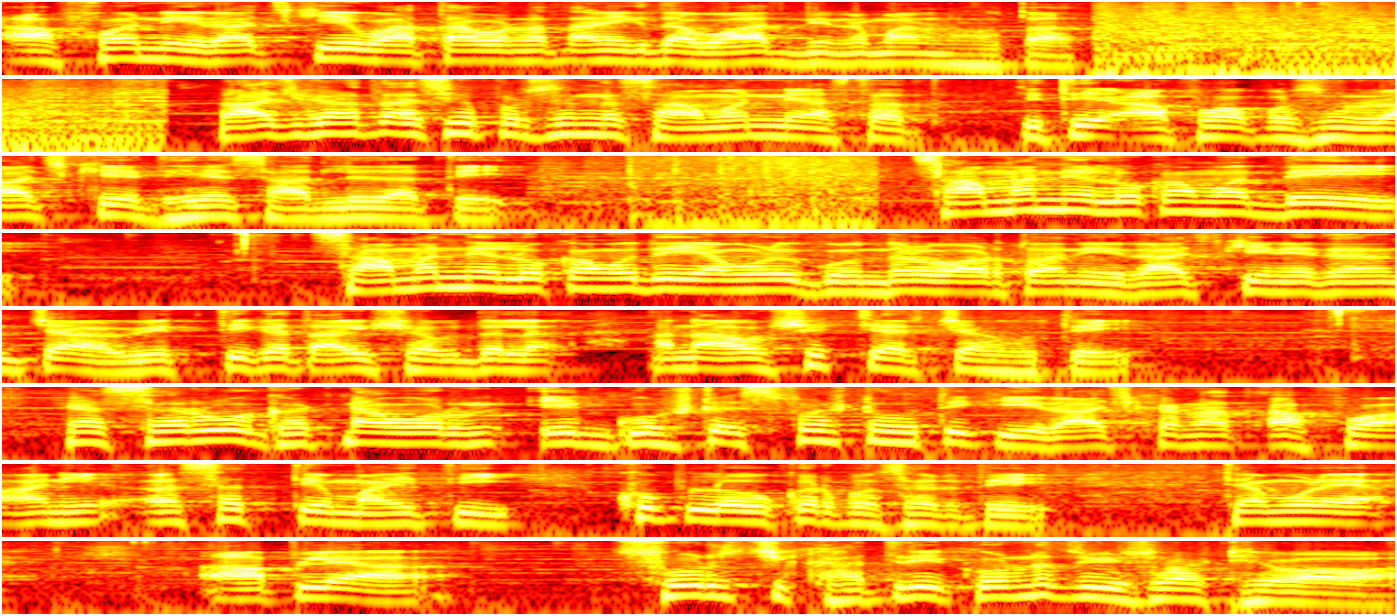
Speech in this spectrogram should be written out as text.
अफवांनी राजकीय वातावरणात अनेकदा वाद निर्माण होतात. राजकारणात असे प्रसंग सामान्य असतात जिथे अफवापासून राजकीय ध्येय साधले जाते. सामान्य लोकांमध्ये सामान्य लोकांमध्ये यामुळे गोंधळ वाढतो आणि राजकीय नेत्यांच्या व्यक्तिगत आयुष्याबद्दल अनावश्यक चर्चा होते. या सर्व घटनावरून एक गोष्ट स्पष्ट होते की राजकारणात अफवा आणि असत्य माहिती खूप लवकर पसरते. त्यामुळे आपल्या सोर्सची खात्री करूनच विश्वास ठेवावा.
